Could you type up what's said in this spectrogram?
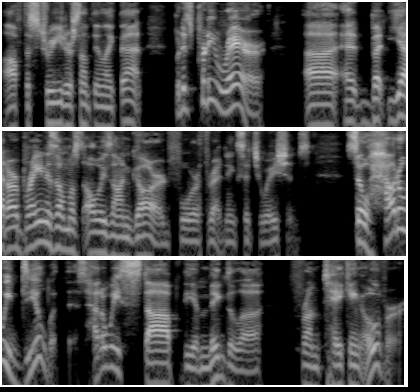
off the street or something like that, but it's pretty rare. Uh, but yet, our brain is almost always on guard for threatening situations. So, how do we deal with this? How do we stop the amygdala from taking over?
